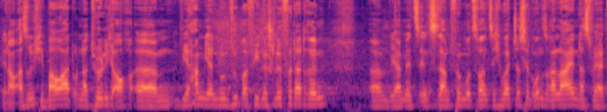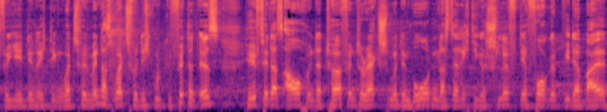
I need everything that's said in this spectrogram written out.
genau. Also durch die Bauart und natürlich auch, ähm, wir haben ja nun super viele Schliffe da drin. Ähm, wir haben jetzt insgesamt 25 Wedges in unserer Line, dass wir halt für jeden den richtigen Wedge finden. Wenn das Wedge für dich gut gefittet ist, hilft dir das auch in der Turf Interaction mit dem Boden, dass der richtige Schliff dir vorgibt, wie der Ball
